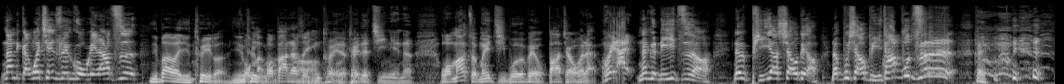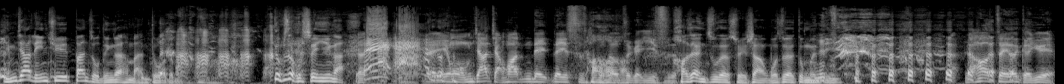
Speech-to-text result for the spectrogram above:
那你赶快切水果给他吃。”你爸爸已经退了，已经退了。我爸那时候已经退了，退了几年了。我妈准备几步又被我爸叫回来，回来那个梨子哦，那个皮要削掉，那不削皮他不吃。你们家邻居搬走的应该还蛮多的吧？都是这种声音啊！对，因为我们家讲话类类似，差不多这个意思。好在你住在水上，我住在东门町。然后最后一个月，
